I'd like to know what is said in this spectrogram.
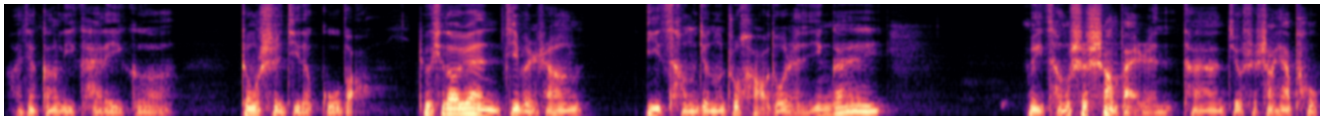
好像刚离开了一个中世纪的古堡。这个修道院基本上。一层就能住好多人，应该每层是上百人，它就是上下铺。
